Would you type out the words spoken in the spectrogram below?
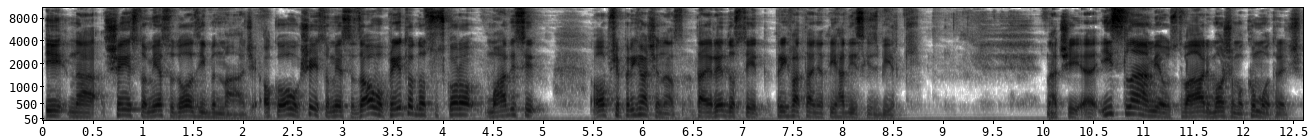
i na šestom mjestu dolazi Ibn Mađe. Oko ovog šestom mjesta, za ovo prethodno su skoro muhadisi opće prihvaćena, taj redostet prihvatanja tih hadijskih zbirki. Znači, e, Islam je u stvari, možemo komu reći,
